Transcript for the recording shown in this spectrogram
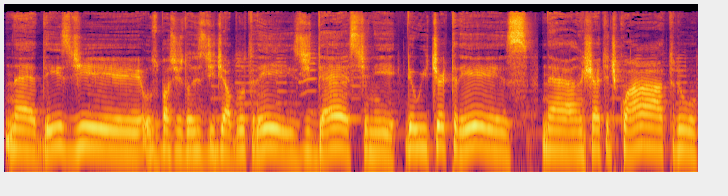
né? Desde os bastidores de Diablo 3, de Destiny, The Witcher 3, né? Uncharted 4.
